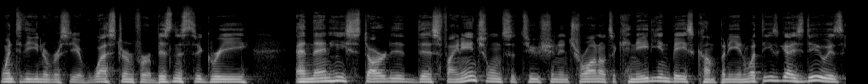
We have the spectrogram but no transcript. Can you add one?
went to the University of Western for a business degree, and then he started this financial institution in Toronto. It's a Canadian based company. And what these guys do is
